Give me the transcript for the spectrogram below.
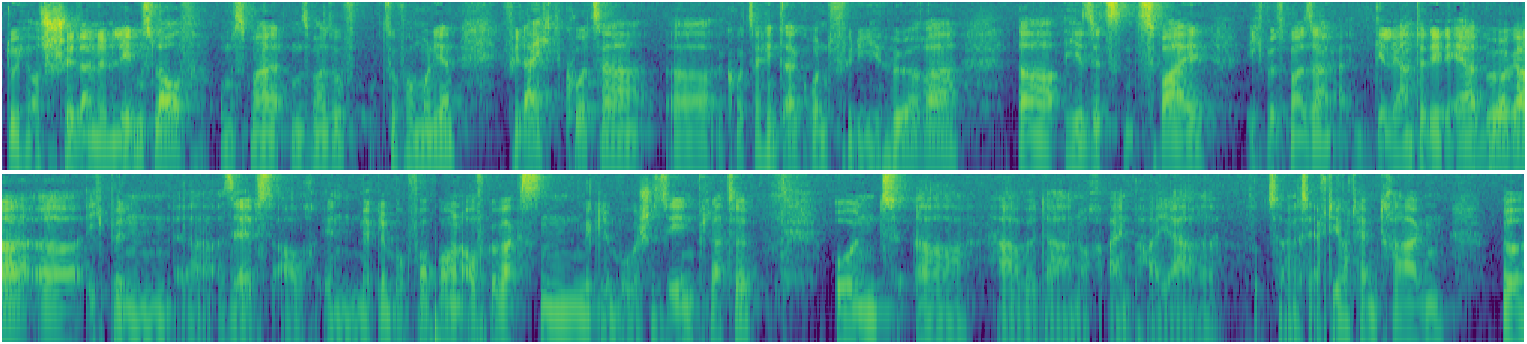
durchaus schillernden Lebenslauf, um es mal, um's mal so zu formulieren. Vielleicht kurzer, äh, kurzer Hintergrund für die Hörer. Äh, hier sitzen zwei, ich würde es mal sagen, gelernte DDR-Bürger. Äh, ich bin äh, selbst auch in Mecklenburg-Vorpommern aufgewachsen, Mecklenburgische Seenplatte und äh, habe da noch ein paar Jahre sozusagen das FDJ-Hemd tragen äh,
